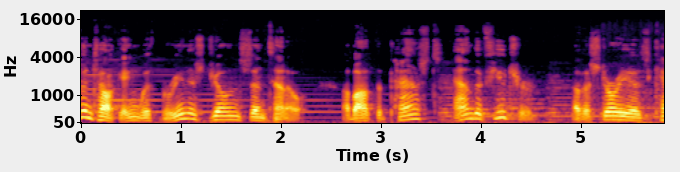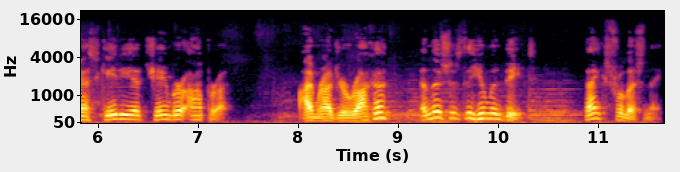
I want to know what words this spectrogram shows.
been talking with Bereniece Jones Centeno about the past and the future of Astoria's Cascadia Chamber Opera. I'm Roger Rocca, and this is The Human Beat. Thanks for listening.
